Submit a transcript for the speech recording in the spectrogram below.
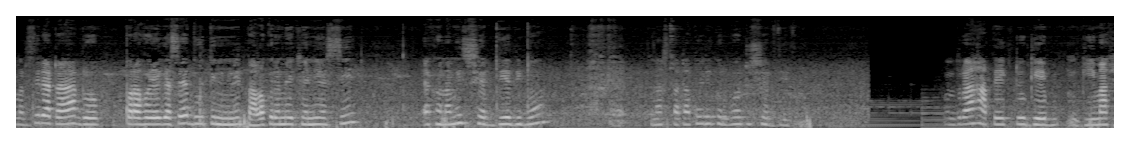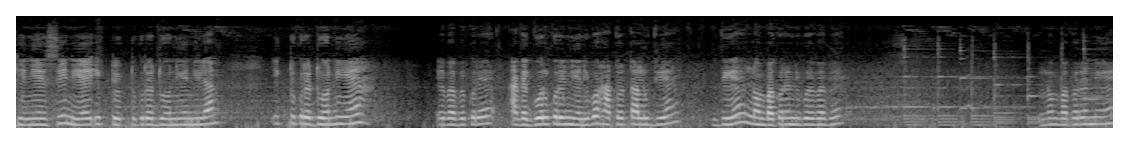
আমার সিরাটা ডো করা হয়ে গেছে, দুই তিন মিনিট ভালো করে মেখে নিয়েছি। এখন আমি শেপ দিয়ে দিব। নাস্তাটা তৈরি করব, একটু শেপ দিয়ে দিব। বন্ধুরা, হাতে একটু ঘি ঘি মাখিয়ে নিয়েছি, নিয়ে একটু একটু করে ডো নিয়ে নিলাম। একটু করে ডো নিয়ে এভাবে করে আগে গোল করে নিয়ে নিব, হাতের তালু দিয়ে দিয়ে লম্বা করে নিব এভাবে। লম্বা করে নিয়ে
